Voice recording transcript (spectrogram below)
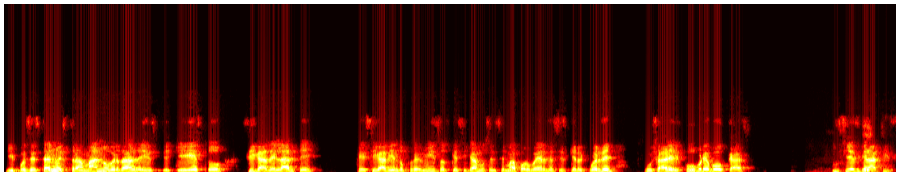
y pues está en nuestra mano, ¿verdad? Este, que esto siga adelante. Que siga habiendo permisos, que sigamos en semáforo verde, así es que recuerden usar el cubrebocas. Y si es gratis,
